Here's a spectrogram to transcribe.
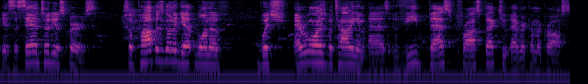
is the San Antonio Spurs. So Pop is going to get one of which everyone is been touting him as the best prospect to ever come across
